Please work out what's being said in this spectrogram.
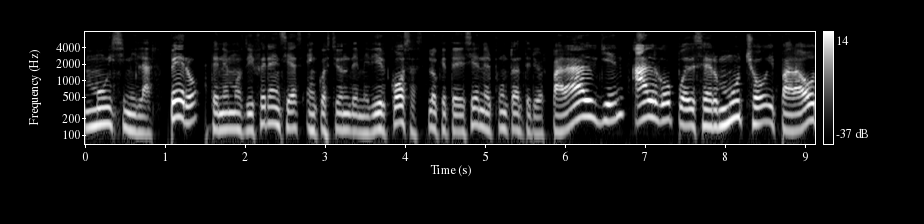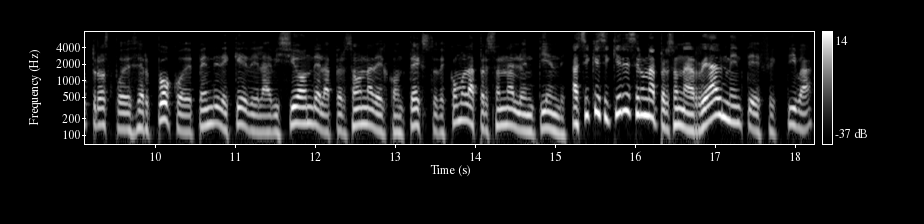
muy similar, pero tenemos diferencias en cuestión de medir cosas, lo que te decía en el punto anterior. Para alguien algo puede ser mucho y para otros puede ser poco, depende de qué, de la visión de la persona, del contexto, de cómo la persona lo entiende. Así que si quieres ser una persona realmente efectiva,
